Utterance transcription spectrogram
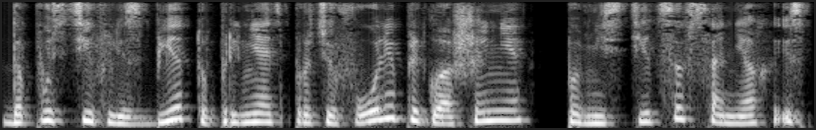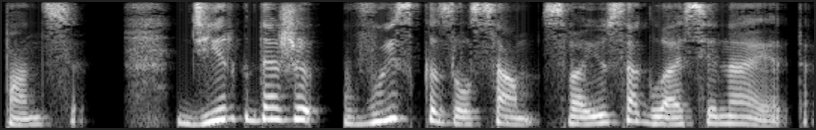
допустив Лизбету принять против воли приглашение поместиться в санях испанца. Дирк даже высказал сам свое согласие на это.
